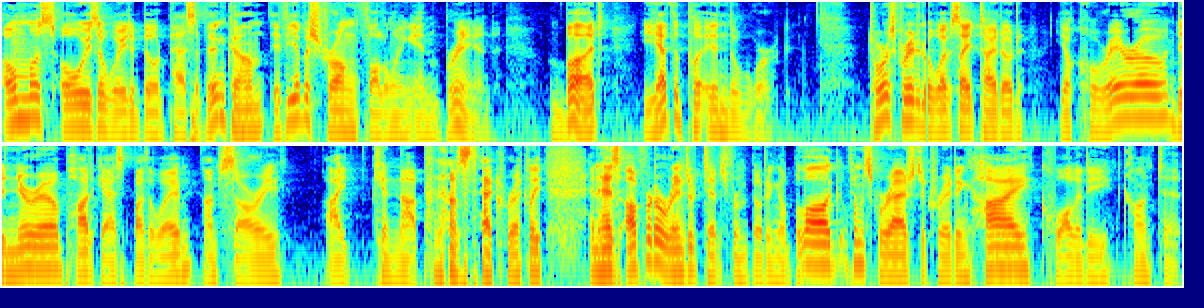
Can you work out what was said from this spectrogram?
almost always a way to build passive income if you have a strong following and brand, but you have to put in the work. Torres created a website titled Yokorero Dinero Podcast, by the way. I'm sorry, I cannot pronounce that correctly, and has offered a range of tips from building a blog from scratch to creating high quality content.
